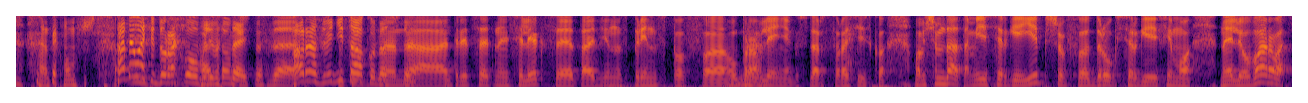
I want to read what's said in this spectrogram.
О том, что... А давайте дураков будем ставить. А разве не так у нас, что Да, отрицательная селекция – это один из принципов а, управления государства российского. В общем, да, там есть Сергей Епишев, друг Сергея Ефимова, Нелли Уварова.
